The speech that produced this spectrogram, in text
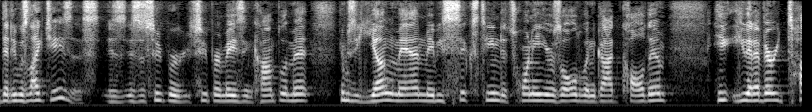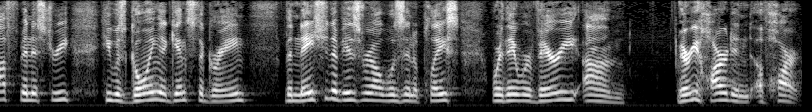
that he was like Jesus is, is a super, super amazing compliment. He was a young man, maybe 16 to 20 years old when God called him. He, he had a very tough ministry. He was going against the grain. The nation of Israel was in a place where they were very, um, very hardened of heart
